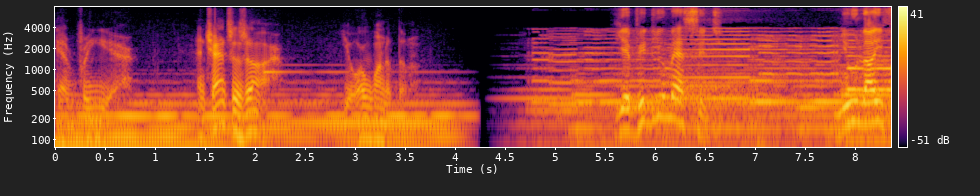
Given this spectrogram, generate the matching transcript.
every year. And chances are, you're one of them. This video message, New Life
